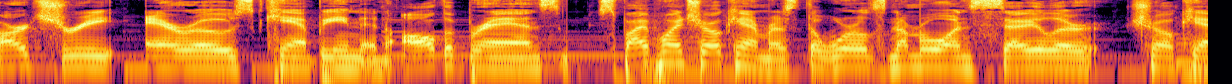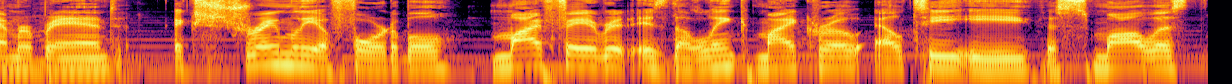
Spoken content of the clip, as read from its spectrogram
archery, arrows, camping, and all the brands. SpyPoint Trail Cameras, the world's number one cellular trail camera brand extremely affordable. My favorite is the Link Micro LTE, the smallest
